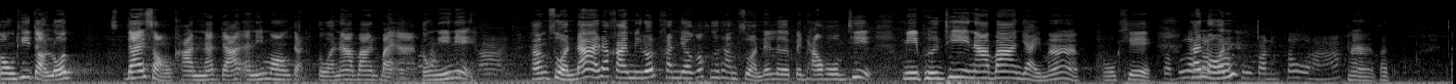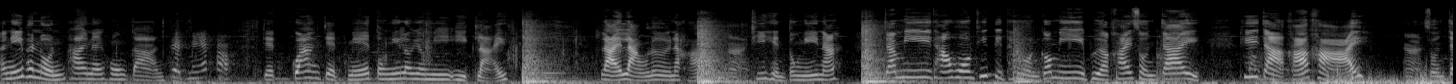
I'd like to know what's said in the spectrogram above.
ตรงที่จอดรถได้สองคันนะจ๊ะอันนี้มองจากตัวหน้าบ้านไปอะตรงนี้นี่ได้ทำสวนได้ถ้าใครมีรถคันเดียวก็คือทำสวนได้เลย เป็นทาวน์โฮมที่มีพื้นที่หน้าบ้านใหญ่มาก โอเคกระเบื้องถนนแล้วก็ปูกรานิโต้นะอ่าแบบอันนี้ถนนภายในโครงการ 7 เมตรค่ะ 7 กว้าง 7 เมตร ตรงนี้เรายังมีอีกหลายหลายหลังเลยนะคะอ่าที่เห็นตรงนี้นะ จะมีทาวน์โฮมที่ติดถนนก็มีเผื่อใครสนใจที่จะค้าขายอ่าสนใจ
